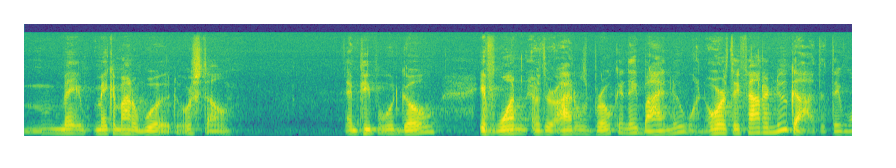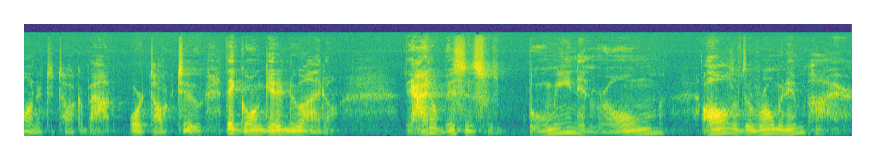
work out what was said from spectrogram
make, make them out of wood or stone. And people would go if one of their idols broken, they buy a new one. Or if they found a new God that they wanted to talk about or talk to, they go and get a new idol. The idol business was booming in Rome, all of the Roman Empire.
